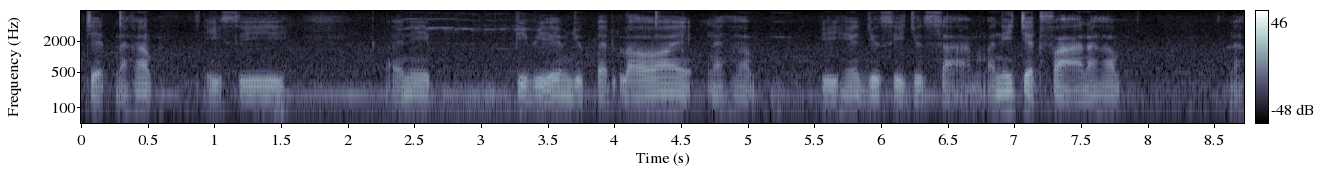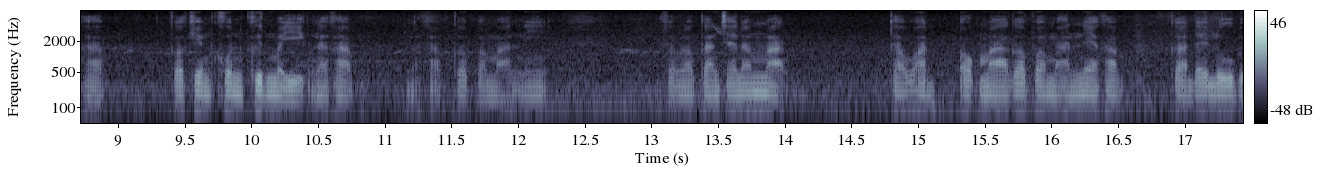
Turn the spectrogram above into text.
1,700นะครับ EC อันนี้ ppm อยู่ 800 นะครับ pH อยู่ 4.3 อันนี้ 7 ฝานะครับนะครับ ก็เข้มข้นขึ้นมาอีกนะครับนะครับ ก็ประมาณนี้สำหรับการใช้น้ำหมักถ้าวัดออกมาก็ประมาณเนี้ยครับ ก็ได้รู้ไป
